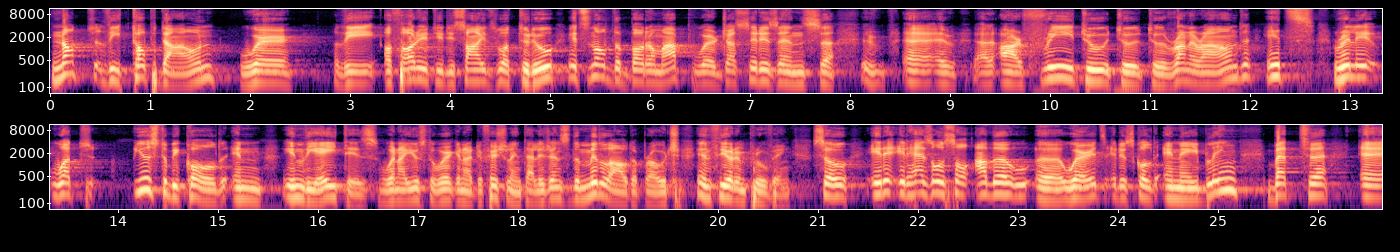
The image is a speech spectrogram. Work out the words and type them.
not the top down, where the authority decides what to do. It's not the bottom up where just citizens uh, uh, uh, are free to, to, to run around. It's really what used to be called in, in the 80s, when I used to work in artificial intelligence, the middle out approach in theorem proving. So it, it has also other uh, words. It is called enabling, but uh, uh,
